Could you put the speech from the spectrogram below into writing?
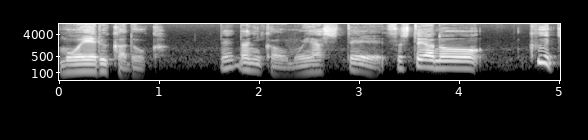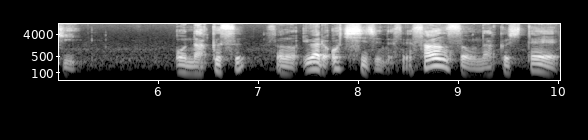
燃えるかどうか。ね、何かを燃やしてそしてあの空気をなくすそのいわゆるオキシジンですね酸素をなくして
